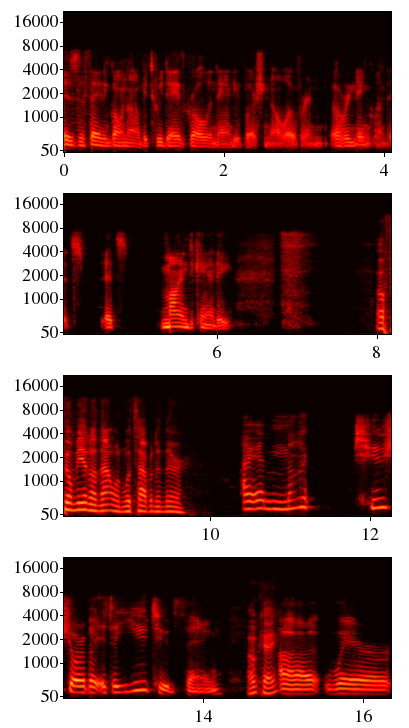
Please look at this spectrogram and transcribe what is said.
is the thing going on between Dave Grohl and Nandi Bushell over in over in England. It's it's mind candy. Oh, fill me in on that one. What's happening there? I am not too sure, but it's a YouTube thing. Okay. Uh, where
